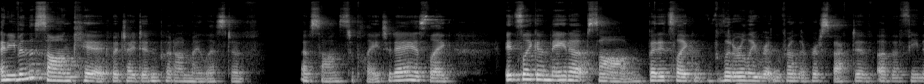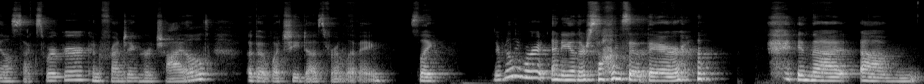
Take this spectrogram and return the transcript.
And even the song Kid, which I didn't put on my list of of songs to play today, is like it's like a made up song, but it's like literally written from the perspective of a female sex worker confronting her child about what she does for a living. It's like there really weren't any other songs out there in that um,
